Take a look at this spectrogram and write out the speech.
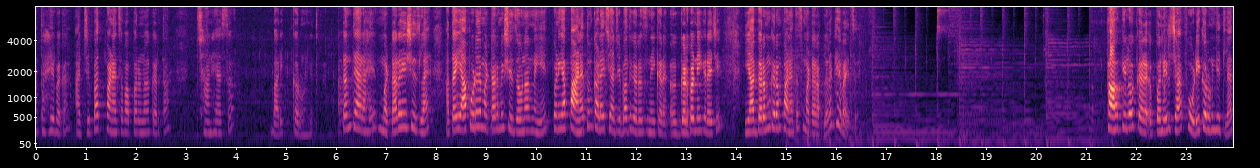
आता हे बघा अजिबात पाण्याचा वापर न करता छान हे असं बारीक करून घेतलं. मटण तयार आहे मटारही शिजलाय. आता यापुढे मटार मी शिजवणार नाही आहे पण या पाण्यातून काढायची अजिबात गरज नाही करा गडबड नाही करायची. या गरम गरम पाण्यातच मटार आपल्याला ठेवायचं आहे पाव किलो क पनीरच्या फोडी करून घेतल्यात.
